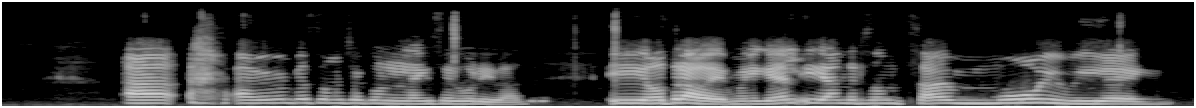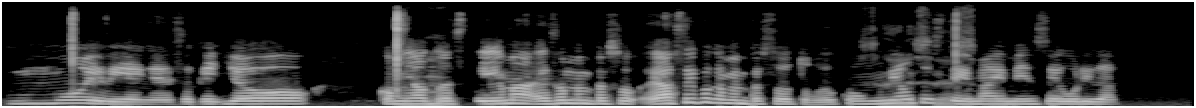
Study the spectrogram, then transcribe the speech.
A, a mí me empezó mucho con la inseguridad. Y otra vez, Miguel y Anderson saben muy bien, muy bien eso, que yo con mi autoestima, eso me empezó, así fue que me empezó todo, con Sí, mi autoestima sí. y mi inseguridad.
